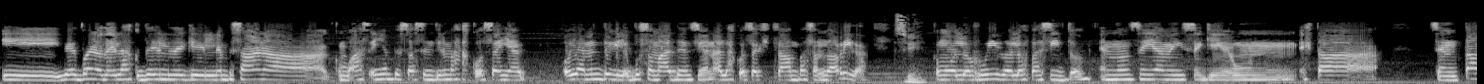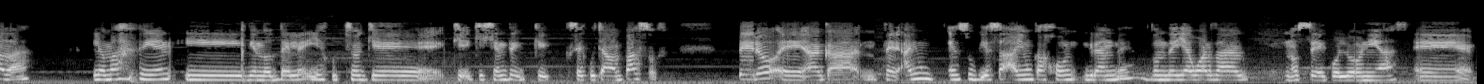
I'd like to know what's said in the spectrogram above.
y de- bueno de las de, de que le empezaban a como a- ella empezó a sentir más cosas y a- obviamente que le puso más atención a las cosas que estaban pasando arriba. Sí. como los ruidos los pasitos entonces ella me dice que un estaba sentada lo más bien y viendo tele y escuchó que, que, que gente que se escuchaban pasos. Pero eh, acá hay un, en su pieza hay un cajón grande donde ella guarda, no sé, colonias, eh,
